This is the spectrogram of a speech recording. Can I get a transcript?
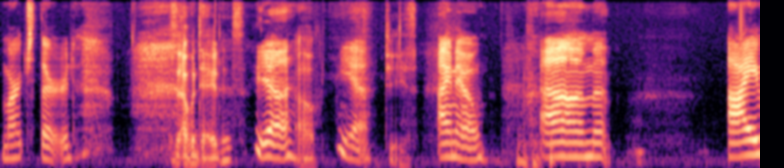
March third, Is that what day it is? yeah, Oh, yeah, jeez. I know. Um, I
